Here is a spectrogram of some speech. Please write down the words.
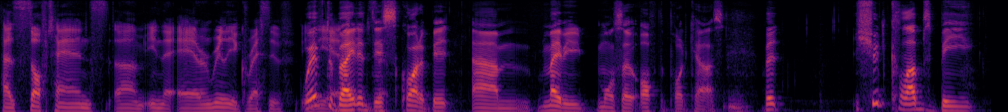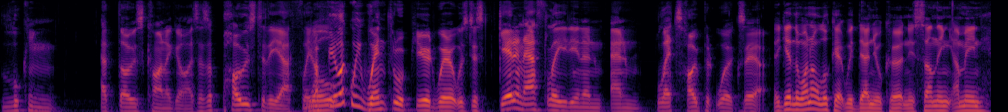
Has soft hands um, in the air and really aggressive. We've the air debated so- this quite a bit, um, maybe more so off the podcast. Mm. But should clubs be looking at those kind of guys as opposed to the athlete? Well- I feel like we went through a period where it was just get an athlete in and, and let's hope it works out. Again, the one I look at with Daniel Curtin is something. I mean,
